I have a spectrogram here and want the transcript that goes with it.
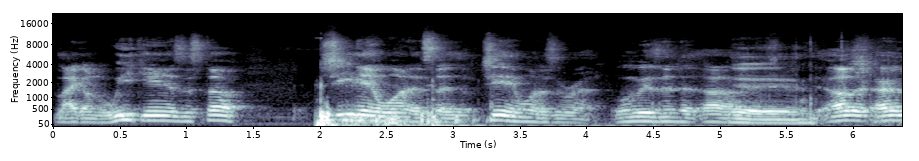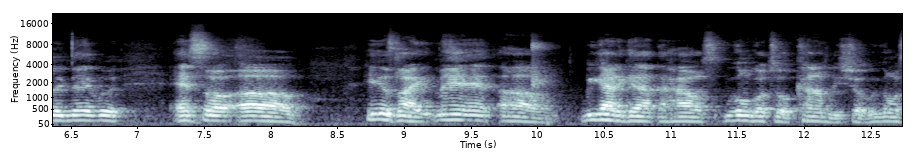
like on the weekends and stuff. She didn't want us. Uh, she didn't want us around when we was in the, uh, Yeah, yeah, the other early neighborhood. And so um, he was like, "Man, um, we got to get out the house. We're gonna go to a comedy show. We're gonna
